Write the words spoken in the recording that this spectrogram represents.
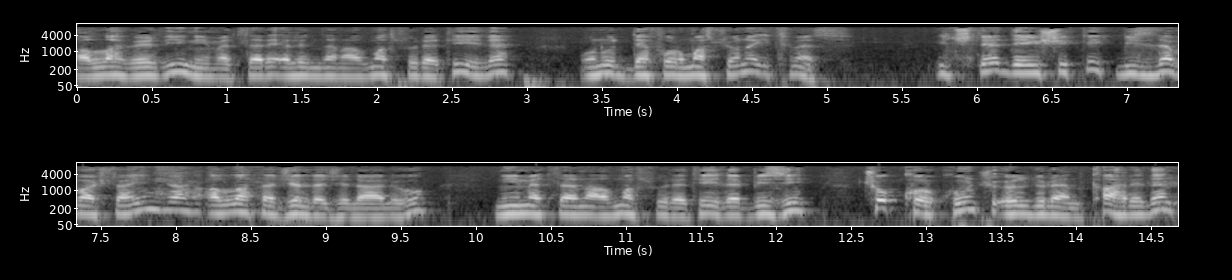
Allah verdiği nimetleri elinden almak suretiyle onu deformasyona itmez. İçte değişiklik bizde başlayınca Allah da Celle Celaluhu nimetlerini almak suretiyle bizi çok korkunç, öldüren, kahreden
